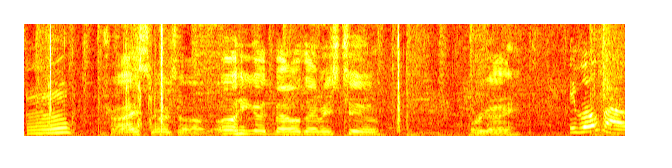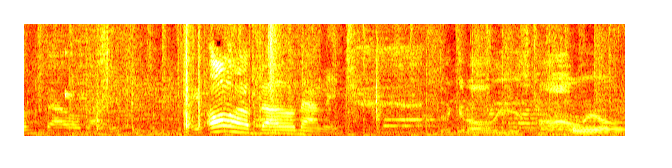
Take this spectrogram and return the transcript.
Mm, Triceratops. Oh, he got battle damage too. Poor guy. they both have battle damage. They all have battle damage. Look at all these Hot Wheels.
